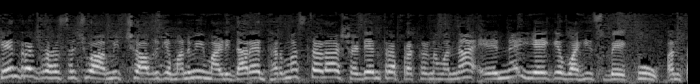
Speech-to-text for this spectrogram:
ಕೇಂದ್ರ ಗೃಹ ಸಚಿವ ಅಮಿತ್ ಶಾ ಅವರಿಗೆ ಮನವಿ ಮಾಡಿದ್ದಾರೆ. ಧರ್ಮಸ್ಥಳ ಷಡ್ಯಂತ್ರ ಪ್ರಕರಣವನ್ನ ಎನ್ಐಎಗೆ ವಹಿಸಬೇಕು ಅಂತ.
